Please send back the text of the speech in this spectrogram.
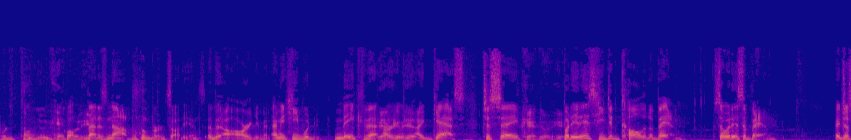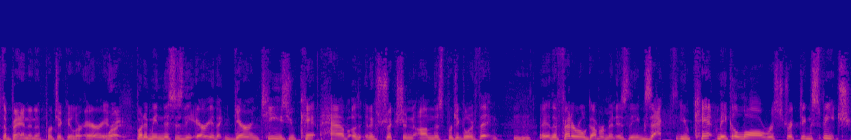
we're just telling you we can't Well, do it here. that is not Bloomberg's audience uh, the, uh, argument. I mean, he would make that Yeah, argument. I guess, to say. you can't do it here. But it is. He did call it a ban, so it is a ban. It's just a ban in a particular area. Right. But I mean, this is the area that guarantees you can't have a, an restriction on this particular thing. Uh, The federal government is the exact. You can't make a law restricting speech.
